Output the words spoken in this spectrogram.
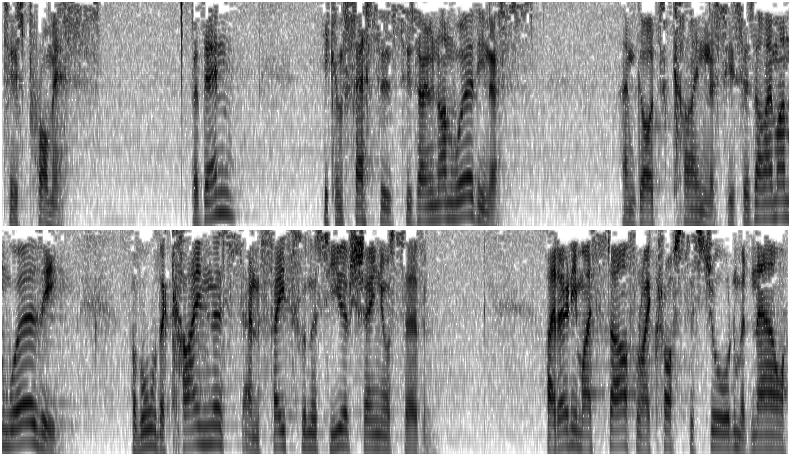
to his promise. But then he confesses his own unworthiness and God's kindness. He says, I'm unworthy of all the kindness and faithfulness you have shown your servant. I had only my staff when I crossed this Jordan, but now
